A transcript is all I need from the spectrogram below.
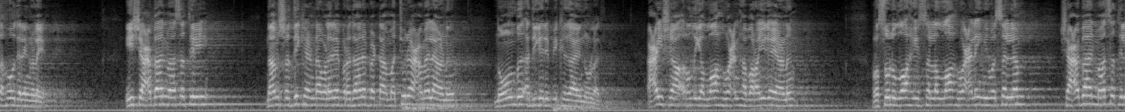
സഹോദരങ്ങളെ ഈ ഷാബാൻ മാസത്തിൽ നാം ശ്രദ്ധിക്കേണ്ട വളരെ പ്രധാനപ്പെട്ട മറ്റൊരു അമലാണ് നോമ്പ് അധികരിപ്പിക്കുക എന്നുള്ളത്. ആയിഷ റളിയല്ലാഹു അൻഹ പറയുകയാണ് റസൂലുള്ളാഹി സല്ലാഹു അലൈഹി വസല്ലം ഷാബാൻ മാസത്തിൽ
